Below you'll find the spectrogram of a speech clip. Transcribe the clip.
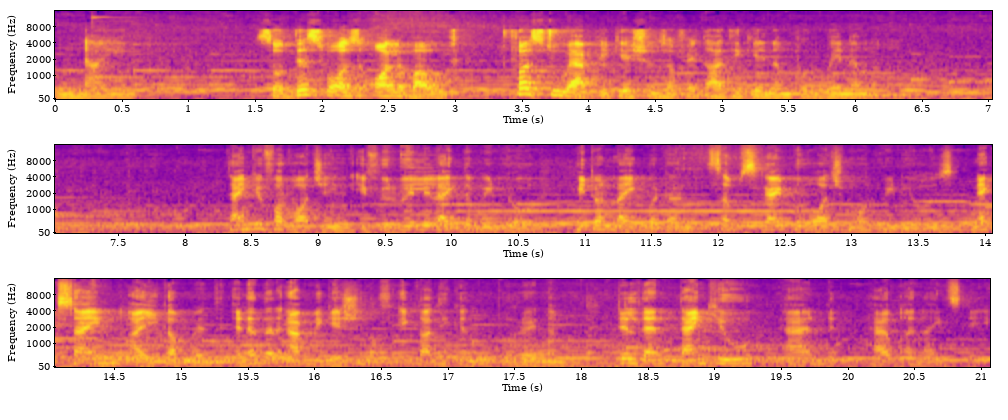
9 so this was all about first two applications of ekadhikanam purvanam thank you for watching. If you really like the video hit on like button subscribe to watch more videos. Next time i'll come with another application of ekadhikanam purvanam till then thank you and have a nice day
